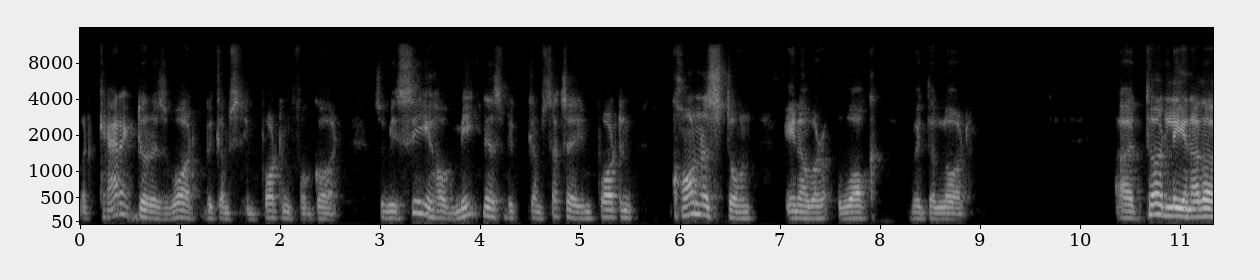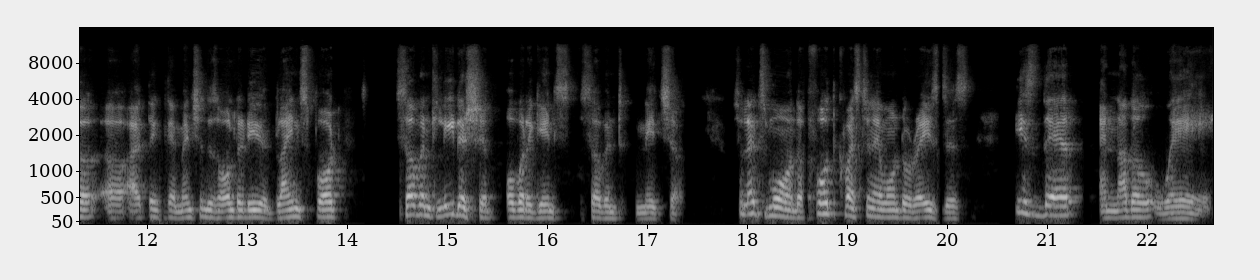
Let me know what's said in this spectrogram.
But character is what becomes important for God. So we see how meekness becomes such an important cornerstone in our walk with the Lord. Uh, thirdly, another, uh, I think I mentioned this already, a blind spot, servant leadership over against servant nature. So let's move on. The fourth question I want to raise is Is there another way?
